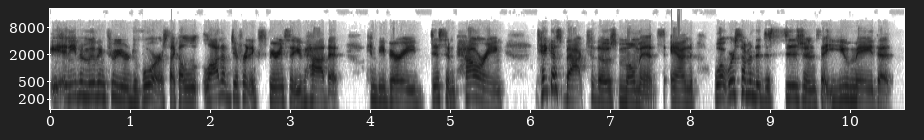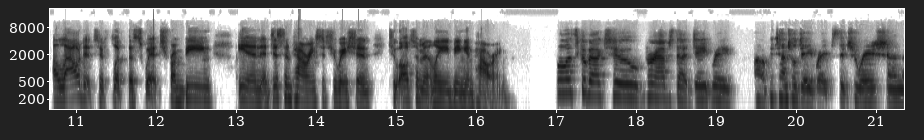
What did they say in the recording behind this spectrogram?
and even moving through your divorce, like a lot of different experiences that you've had that can be very disempowering. Take us back to those moments and what were some of the decisions that you made that allowed it to flip the switch from being in a disempowering situation to ultimately being empowering? Well, let's go back to perhaps that date rape uh, potential date rape situation.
